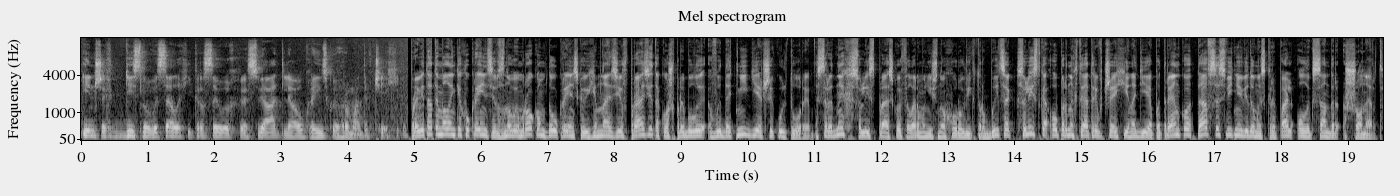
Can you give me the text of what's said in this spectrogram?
інших дійсно веселих і красивих е, свят для української громади в Чехії. Привітати маленьких українців з новим роком до української гімназії в Празі також прибули видатні діячі культури. Серед них соліст празького філармонічного хору Віктор Бицак, солістка оперних театрів Чехії Надія Петренко та всесвітньо відомий скрипаль Олександр Шонерт.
